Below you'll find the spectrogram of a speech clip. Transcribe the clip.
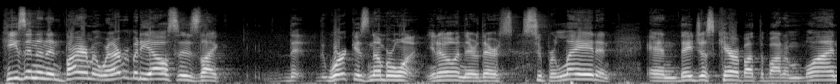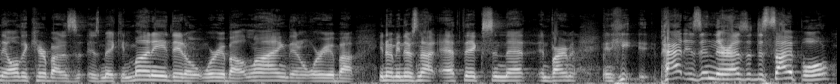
he's in an environment where everybody else is like the, work is number one, you know, and they're there super late and and they just care about the bottom line. They all they care about is, is making money. They don't worry about lying. They don't worry about you know. I mean, there's not ethics in that environment. And he Pat is in there as a disciple.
